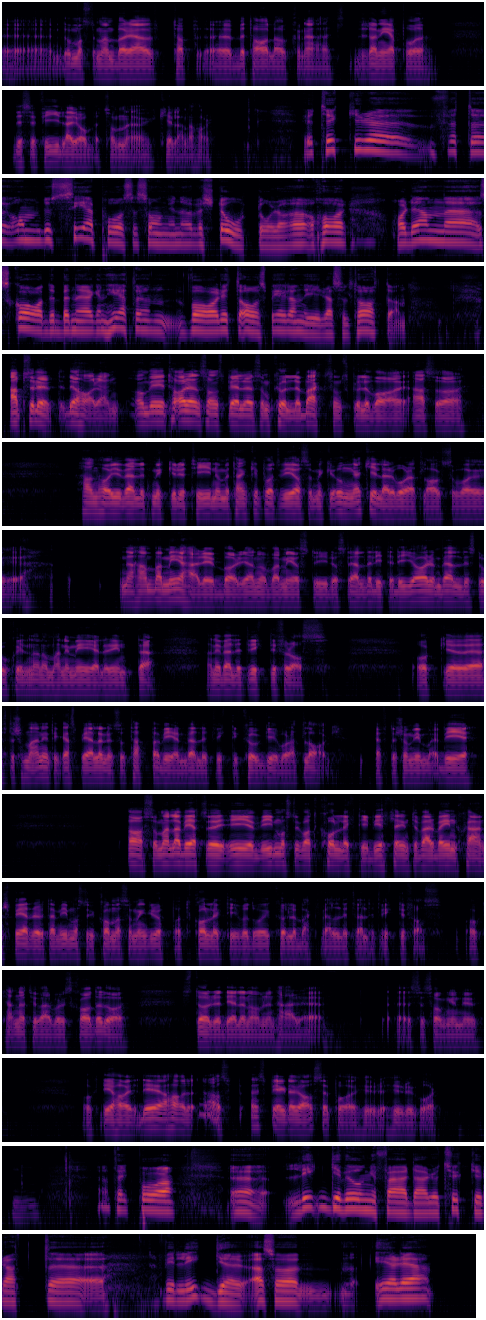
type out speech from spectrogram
Eh, Då måste man börja ta, eh, betala och kunna dra ner på det civila jobbet som eh, killarna har. Hur tycker du, för att, om du ser på säsongen över stort då, då har, har den skadebenägenheten varit avspeglande i resultaten? Absolut, det har han. Om vi tar en sån spelare som Kulleback som skulle vara, alltså han har ju väldigt mycket rutin och med tanke på att vi har så mycket unga killar i vårt lag så var ju när han var med här i början och var med och styrde och ställde lite, det gör en väldigt stor skillnad om han är med eller inte. Han är väldigt viktig för oss. Och eh, eftersom han inte kan spela nu så tappar vi en väldigt viktig kugge i vårt lag. Eftersom vi, vi Ja, som alla vet så är vi måste vara ett kollektiv. Vi kan inte värva in stjärnspelare utan vi måste ju komma som en grupp och ett kollektiv och då är Kulleback väldigt, väldigt viktig för oss. Och han har tyvärr varit skadad då större delen av den här eh, eh säsongen nu. Och det, har, det har, ja, sp- speglar ju av sig på hur, hur det går. Jag har tänkt på, eh, ligger vi ungefär där du tycker att eh, vi ligger? Alltså, är det,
